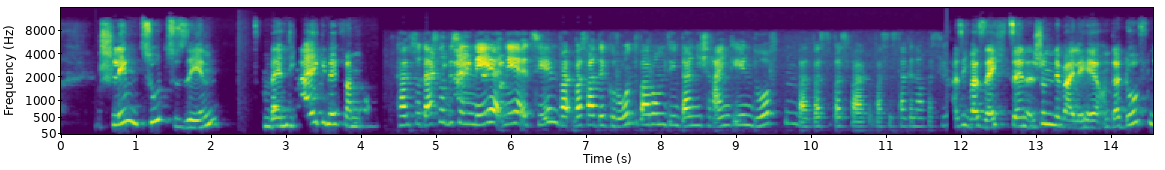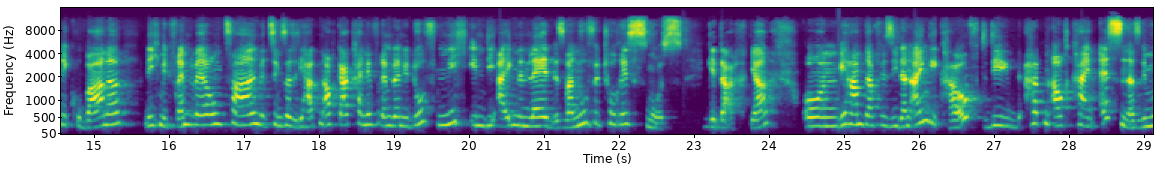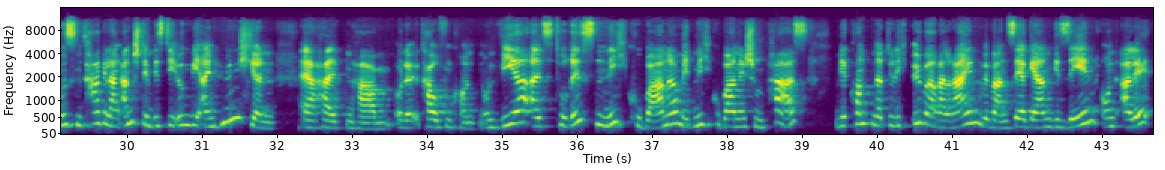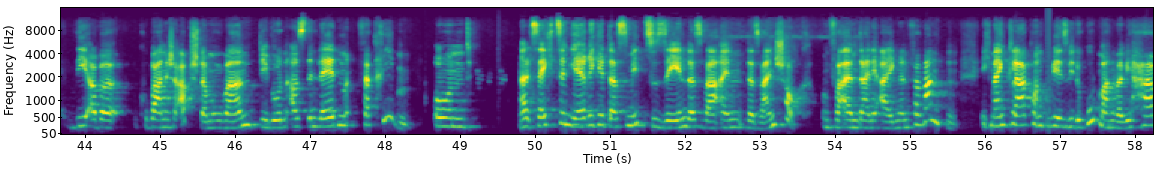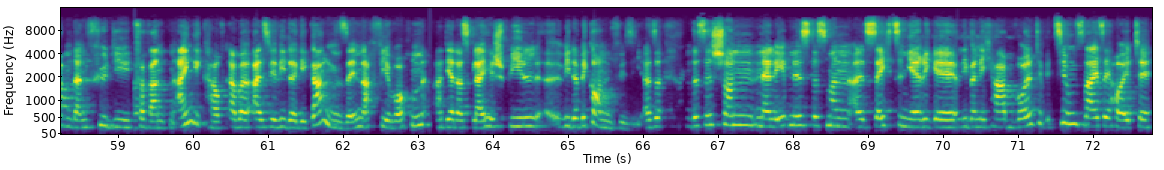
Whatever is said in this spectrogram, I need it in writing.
schlimm zuzusehen, wenn die eigene Familie. Kannst du das noch ein bisschen näher, näher erzählen? Was war der Grund, warum die da nicht reingehen durften? Was, was, was, war, was ist da genau passiert? Also ich war 16, schon eine Weile her. Und da durften die Kubaner nicht mit Fremdwährung zahlen, beziehungsweise die hatten auch gar keine Fremdwährung, die durften nicht in die eigenen Läden. Es war nur für Tourismus gedacht, ja. Und wir haben dafür sie dann eingekauft. Die hatten auch kein Essen, also die mussten tagelang anstehen, bis die irgendwie ein Hühnchen erhalten haben oder kaufen konnten. Und wir als Touristen, nicht Kubaner mit nicht kubanischem Pass, wir konnten natürlich überall rein. Wir waren sehr gern gesehen und alle, die aber kubanischer Abstammung waren, die wurden aus den Läden vertrieben. Und als 16-Jährige das mitzusehen, das war ein, das war ein Schock. Und vor allem deine eigenen Verwandten. Ich meine, klar konnten wir es wieder gut machen, weil wir haben dann für die Verwandten eingekauft. Aber als wir wieder gegangen sind, nach vier Wochen, hat ja das gleiche Spiel äh, wieder begonnen für sie. Also das ist schon ein Erlebnis, das man als 16-Jährige lieber nicht haben wollte, beziehungsweise heute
